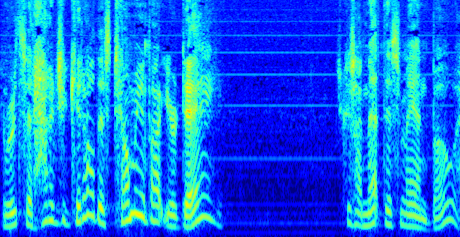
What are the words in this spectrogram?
and Ruth said, How did you get all this? Tell me about your day. Because I met this man, Boaz.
